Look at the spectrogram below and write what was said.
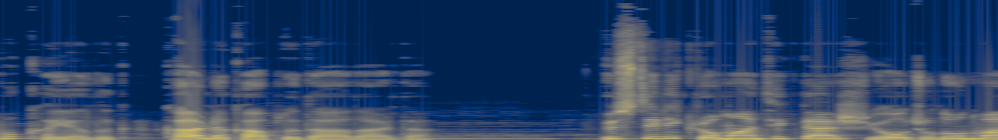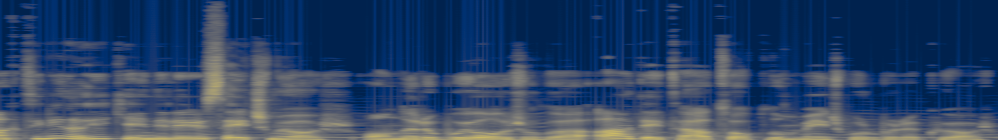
Bu kayalık, karla kaplı dağlarda. Üstelik romantikler yolculuğun vaktini dahi kendileri seçmiyor. Onları bu yolculuğa adeta toplum mecbur bırakıyor.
